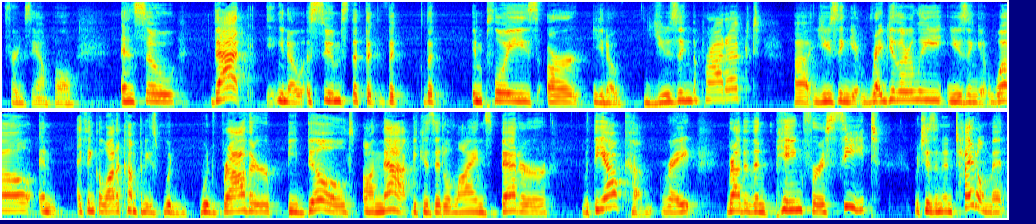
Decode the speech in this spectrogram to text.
for example. And so that, you know, assumes that the, the, the employees are, you know, using the product, uh, using it regularly, using it well. And I think a lot of companies would would rather be billed on that because it aligns better with the outcome, right? Rather than paying for a seat, which is an entitlement,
